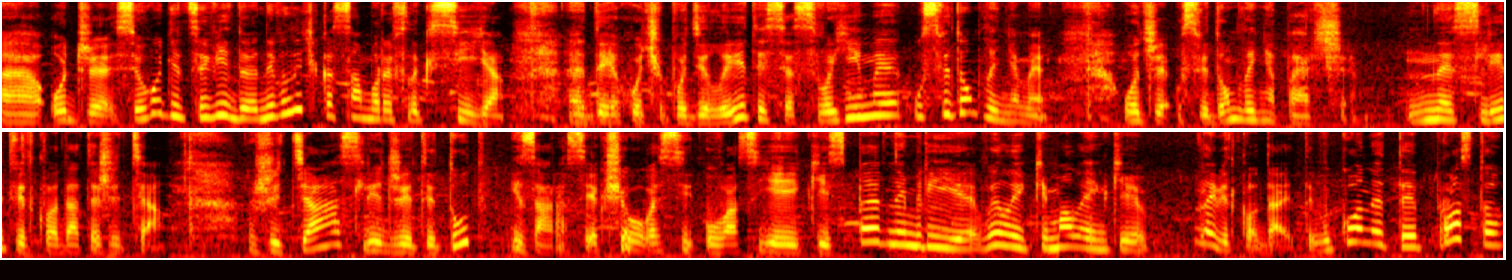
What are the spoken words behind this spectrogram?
Е, Отже, сьогодні це відео невеличка саморефлексія, е, де я хочу поділитися своїми усвідомленнями. Отже, усвідомлення перше. Не слід відкладати життя. Життя слід жити тут і зараз. Якщо у вас у вас є якісь певні мрії, великі, маленькі, не відкладайте, виконуйте просто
